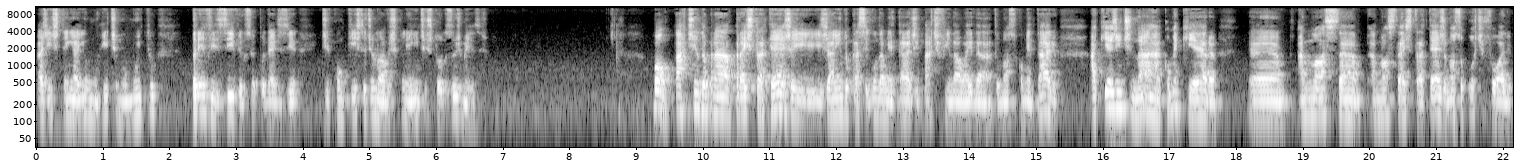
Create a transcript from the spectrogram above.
A gente tem aí um ritmo muito previsível, se eu puder dizer, de conquista de novos clientes todos os meses. Bom, partindo para a estratégia e já indo para a segunda metade, parte final aí da, do nosso comentário, aqui a gente narra como é que era é, a, nossa, a nossa estratégia, o nosso portfólio.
